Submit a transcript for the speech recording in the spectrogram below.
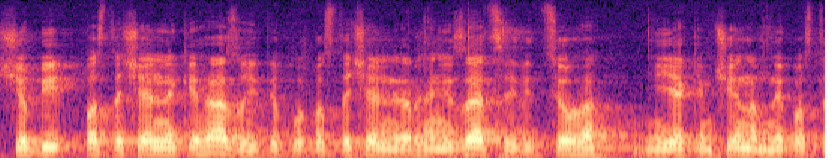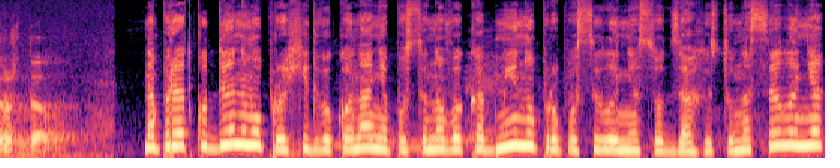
щоб і постачальники газу, і теплопостачальні організації від цього ніяким чином не постраждали. На порядку денному прохід виконання постанови Кабміну про посилення соцзахисту населення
